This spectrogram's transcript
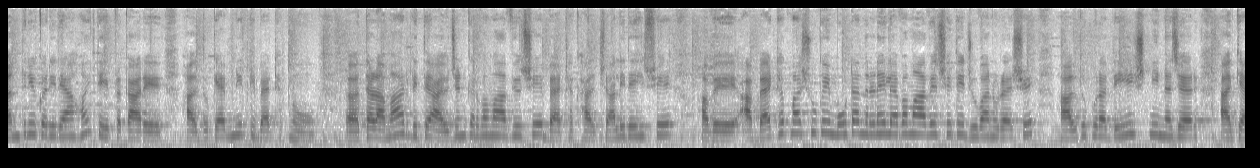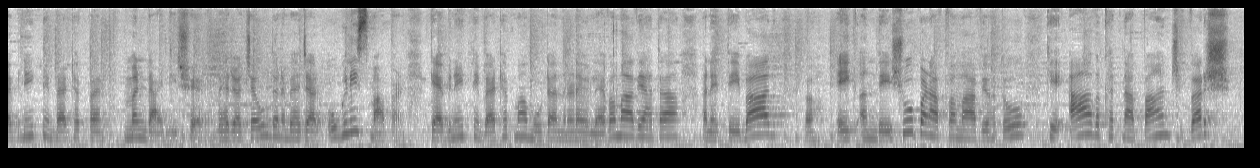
મંત્રીઓ કરી રહ્યા હોય તે પ્રકારે હાલ તો કેબિનેટની બેઠકનું તડામાર રીતે આયોજન કરવામાં આવ્યું છે. બેઠક હાલ ચાલી રહી છે. હવે આ બેઠકમાં શું કંઈ મોટા નિર્ણય લેવામાં આવે છે તે જોવાનું રહેશે. હાલ તો પૂરા દેશની નજર આ કેબિનેટની બેઠક પર મંડાયેલી છે. બે હજાર ચૌદ અને બે હજાર ઓગણીસમાં પણ કેબિનેટની બેઠકમાં મોટા નિર્ણયો લેવામાં આવ્યા હતા અને તે બાદ એક અંદેશો પણ આપવામાં આવ્યો હતો કે આ વખતના પાંચ વર્ષ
